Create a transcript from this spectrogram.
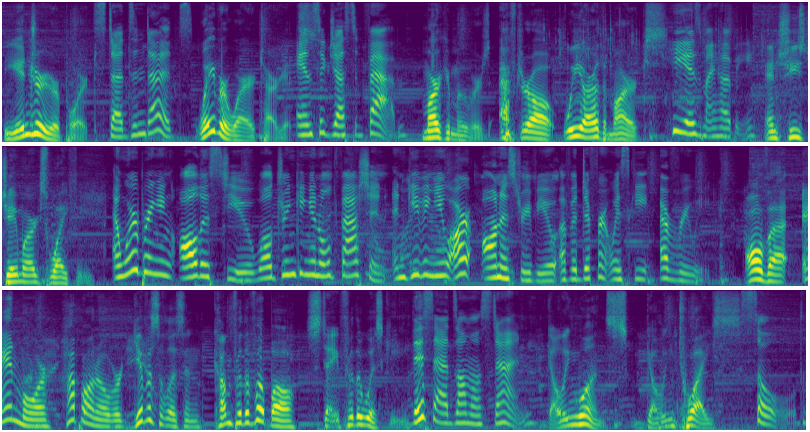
the injury report, studs and duds, waiver wire targets, and suggested fab. Market movers. After all, we are the marks. He is my hubby. And she's J Mark's wifey. And we're bringing all this to you while drinking an old fashioned and giving you our honest review of a different whiskey every week. All that and more, hop on over, give us a listen, come for the football, stay for the whiskey. This ad's almost done. Going once, going twice. Sold.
